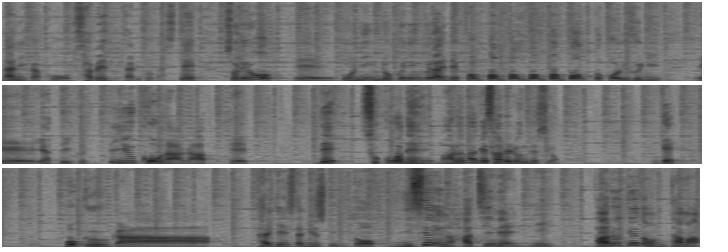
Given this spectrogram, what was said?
何かこう喋ったりとかしてそれを、えー、5人6人ぐらいでポンポンポンポンポンポンとこういうふうに、え、やっていくっていうコーナーがあってでそこはね丸投げされるんですよ。で僕が体験したニュースでいうと2008年にパルテノン多摩っ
